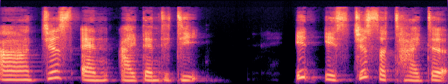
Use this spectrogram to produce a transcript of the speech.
are just an identity. It is just a title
